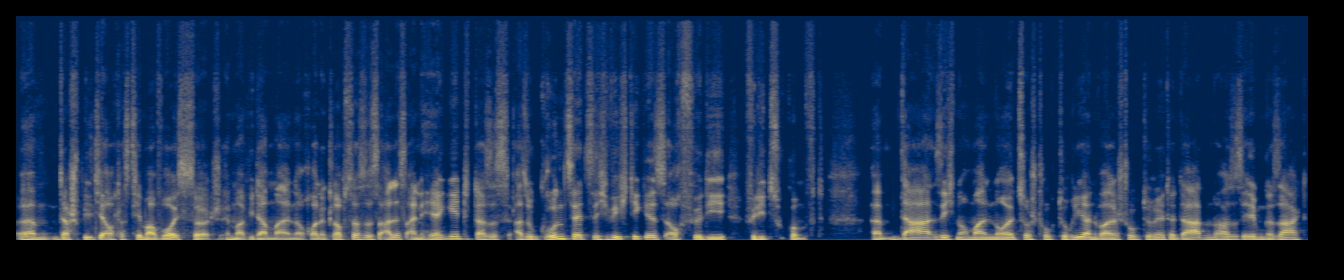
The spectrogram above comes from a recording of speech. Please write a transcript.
ähm, da spielt ja auch das Thema Voice Search immer wieder mal eine Rolle. Glaubst du, dass es alles einhergeht, dass es also grundsätzlich wichtig ist, auch für die, für die Zukunft? Ähm, da sich nochmal neu zu strukturieren, weil strukturierte Daten, du hast es eben gesagt,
